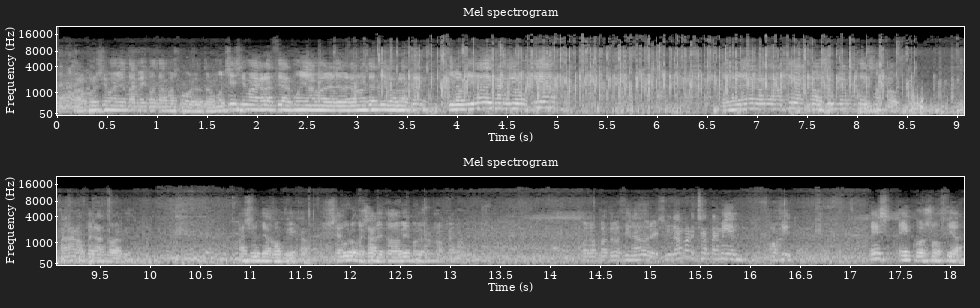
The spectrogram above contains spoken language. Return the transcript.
Para el próximo año también contamos con vosotros. Muchísimas gracias, muy amables, de verdad, un auténtico placer. Y la unidad de cardiología. La unidad de cardiología, no, simplemente es aplauso. Estarán operando a alguien. Ha sido un día complicado. Seguro que sale todo bien porque son unos fenómenos. Con los patrocinadores. Y la marcha también, ojito, es ecosocial.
